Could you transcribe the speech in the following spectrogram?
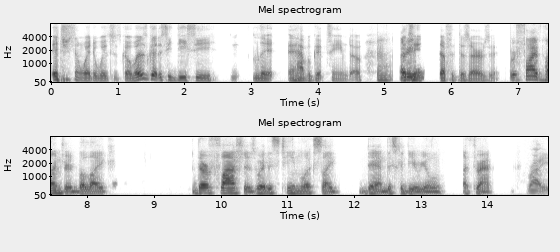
interesting way the Wizards go. But it's good to see DC lit and have a good team though. Yeah. I mean, team definitely deserves it. We're five hundred, but like, there are flashes where this team looks like, damn, this could be a real a threat. Right.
